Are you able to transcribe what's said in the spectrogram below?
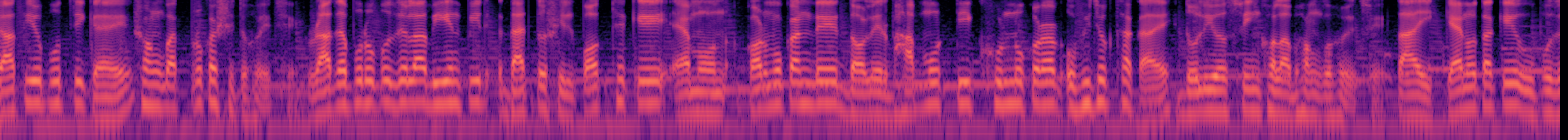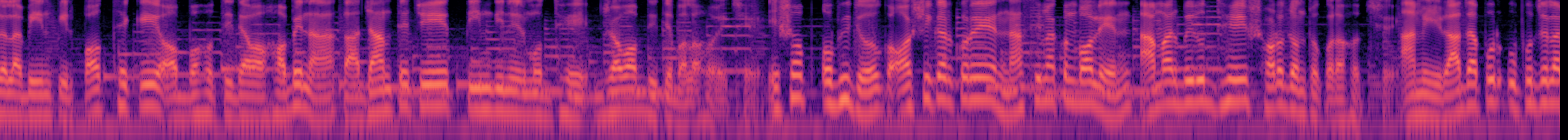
জাতীয় পত্রিকায় সংবাদ প্রকাশিত হয়েছে। রাজাপুর উপজেলা বিএনপির দায়িত্বশীল পদ থেকে এমন কর্মকাণ্ডে দলের ভাবমূর্তি ক্ষুণ্ণ করার অভিযোগ থাকায় দলীয় শৃঙ্খলা ভঙ্গ হয়েছে। তাই কেন তাকে উপজেলা বিএনপির পদ থেকে অব্যাহতি দেওয়া হবে না তা জানতে চেয়ে তিন দিনের মধ্যে জবাব দিতে বলা হয়েছে। এসব অভিযোগ অস্বীকার করে নাসিম আকন বলেন, আমার বিরুদ্ধে ষড়যন্ত্র করা হচ্ছে। আমি রাজাপুর উপজেলা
